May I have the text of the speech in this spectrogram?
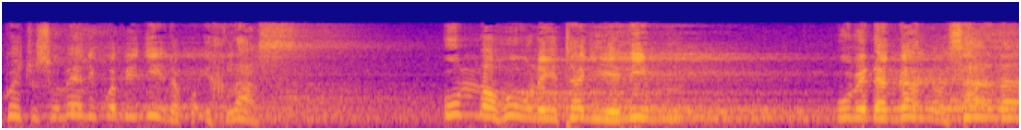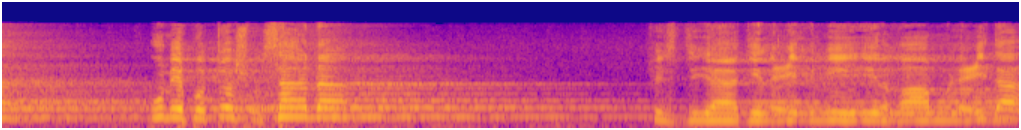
Kwetu tusomeni kwa bidii na kwa ikhlas Umma huu unahitaji elimu. Umedanganywa sana, umepotoshwa sana. fi izdiyadi lilmi irghamu lida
